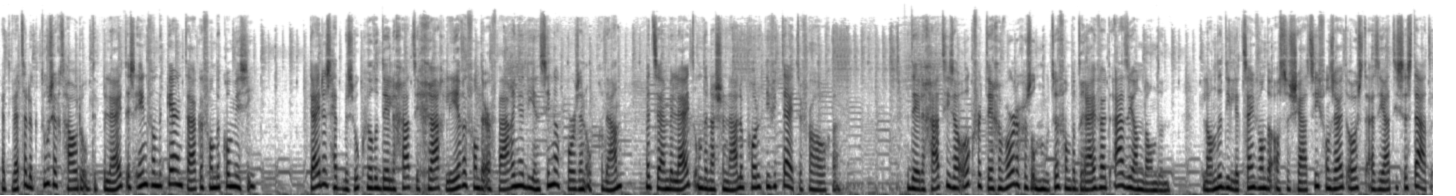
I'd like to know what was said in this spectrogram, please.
Het wettelijk toezicht houden op dit beleid is een van de kerntaken van de commissie. Tijdens het bezoek wil de delegatie graag leren van de ervaringen die in Singapore zijn opgedaan met zijn beleid om de nationale productiviteit te verhogen. De delegatie zou ook vertegenwoordigers ontmoeten van bedrijven uit ASEAN-landen, landen die lid zijn van de Associatie van Zuidoost-Aziatische Staten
